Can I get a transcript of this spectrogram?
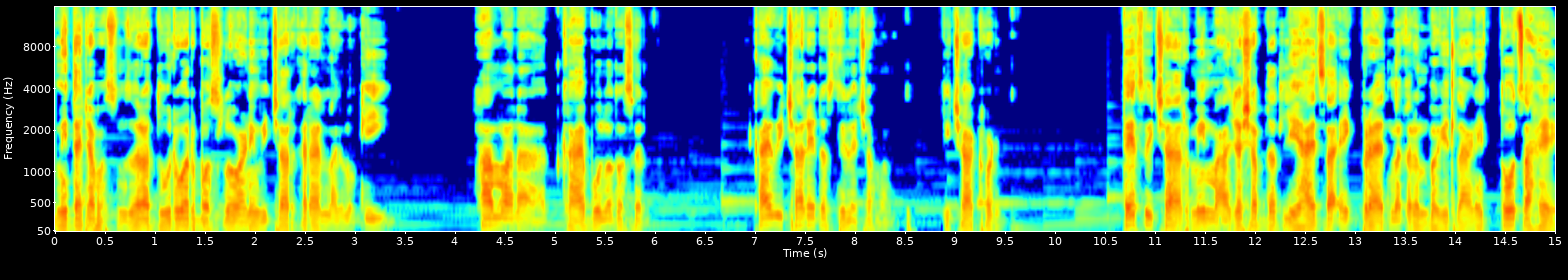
मी त्याच्यापासून जरा दूरवर बसलो आणि विचार करायला लागलो की हा मनात काय बोलत असेल? काय विचार येत असतील याच्या मनात? तिच्या आठवणीत? तेच विचार मी माझ्या शब्दात लिहायचा एक प्रयत्न करून बघितला आणि तोच आहे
